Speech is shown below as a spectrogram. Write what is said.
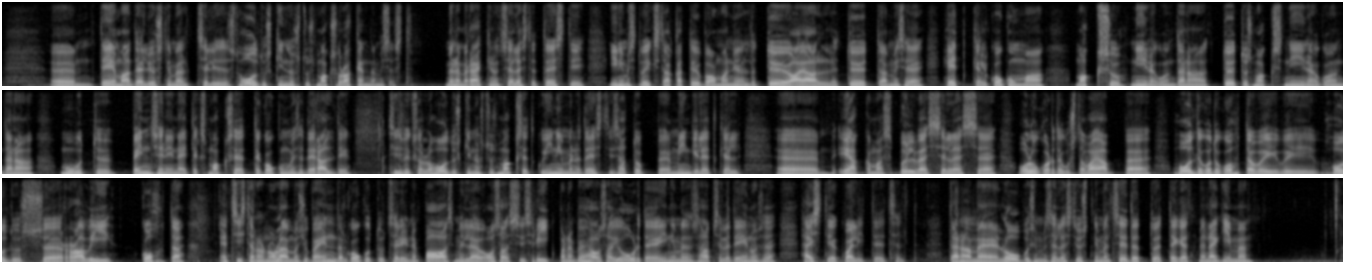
teemadel just nimelt sellisest hoolduskindlustusmaksu rakendamisest me oleme rääkinud sellest, et tõesti inimesed võiksid hakata juba oma nii-öelda töö ajal, töötamise hetkel koguma maksu, nii nagu on täna töötusmaks, nii nagu on täna muud pensioni näiteks maksete kogumised eraldi, siis võiks olla hoolduskindlustusmaks, et kui inimene tõesti satub mingil hetkel äh, eakamas põlves sellesse olukorda, kus ta vajab äh, hooldekodukohta või, või hooldusravi, kohta, et siis tal on olemas juba endal kogutud selline baas, mille osas siis riik paneb ühe osa juurde ja inimene saab selle teenuse hästi ja kvaliteetselt. täna me loobusime sellest just nimelt seetõttu, et tegelikult me nägime,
